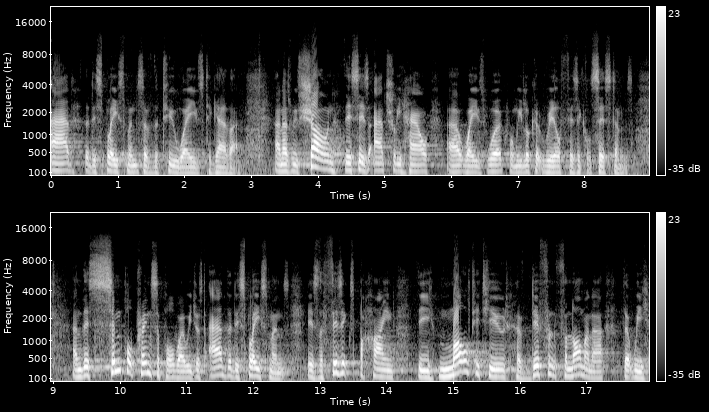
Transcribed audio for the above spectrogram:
add the displacements of the two waves together. And as we've shown, this is actually how uh, waves work when we look at real physical systems. And this simple principle where we just add the displacements is the physics behind the multitude of different phenomena that we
